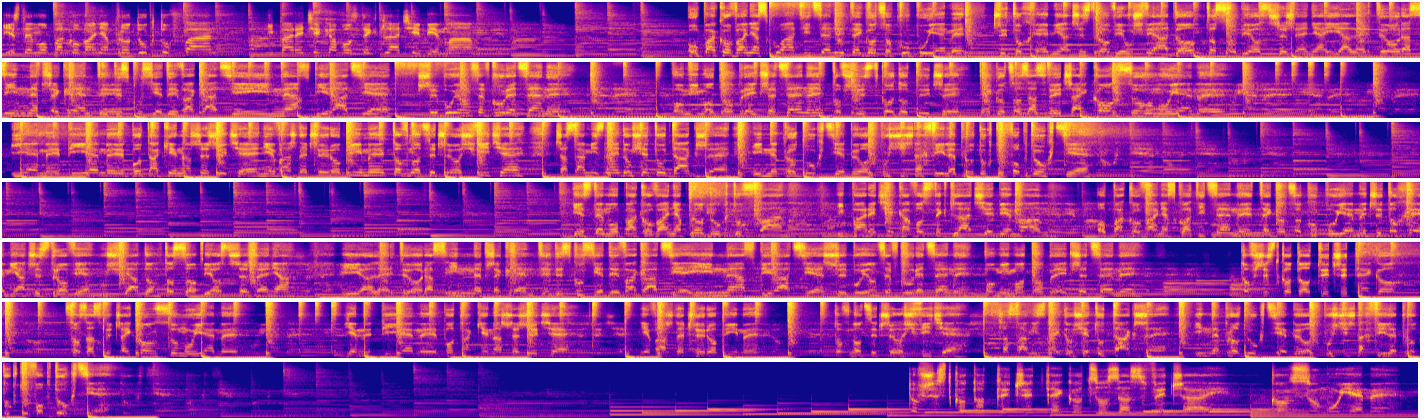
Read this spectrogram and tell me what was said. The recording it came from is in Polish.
Jestem opakowania produktów fan I parę ciekawostek dla ciebie mam. Opakowania, skład i ceny tego co kupujemy. Czy to chemia, czy zdrowie uświadom To sobie ostrzeżenia i alerty oraz inne przekręty. Dyskusje, dywagacje i inne aspiracje Szybujące w górę ceny. Pomimo dobrej przeceny To wszystko dotyczy tego co zazwyczaj konsumujemy. Jemy, pijemy, bo takie nasze życie. Nieważne czy robimy to w nocy czy o świcie. Czasami znajdą się tu także inne produkcje By odpuścić na chwilę produktów obdukcję Jestem opakowania produktów fan. I parę ciekawostek dla ciebie mam. Opakowania, skład i ceny Tego co kupujemy, czy to chemia, czy zdrowie. Uświadom to sobie ostrzeżenia I alerty oraz inne przekręty. Dyskusje, dywagacje i inne aspiracje Szybujące w górę ceny Pomimo dobrej przeceny. To wszystko dotyczy tego Co zazwyczaj konsumujemy. Jemy, pijemy, bo takie nasze życie Nieważne czy robimy To w nocy czy o świcie. Czasami znajdą się tu także Inne produkcje, by odpuścić na chwilę produktów obdukcję To wszystko dotyczy tego, co zazwyczaj konsumujemy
